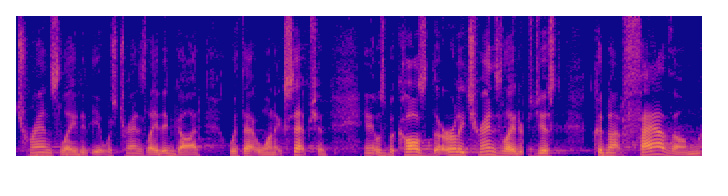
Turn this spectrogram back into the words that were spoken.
translated, it was translated God with that one exception. And it was because the early translators just could not fathom,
